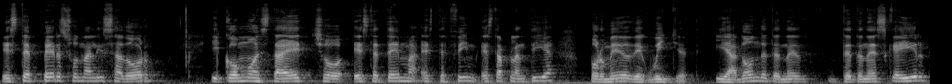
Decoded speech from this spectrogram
este personalizador y cómo está hecho este tema, este theme, esta plantilla por medio de widget y a dónde te tenés que ir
